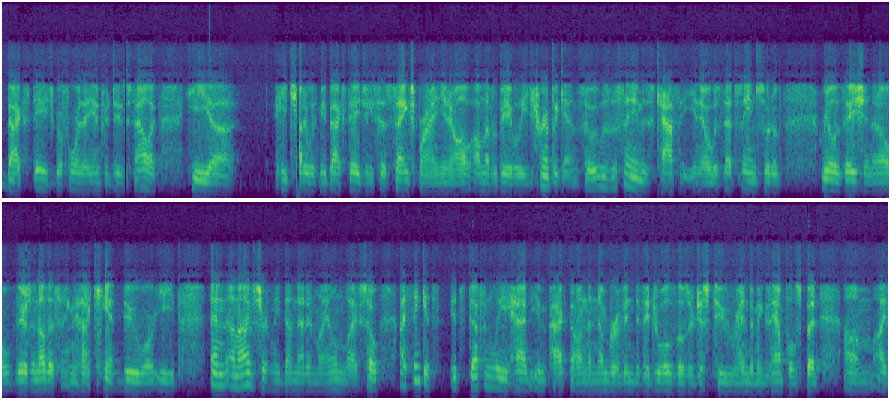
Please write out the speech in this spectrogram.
backstage before they introduced Alec, he uh, he chatted with me backstage and he says, "Thanks, Brian. You know, I'll, I'll never be able to eat shrimp again." So it was the same as Kathy. You know, it was that same sort of realization that oh, there's another thing that I can't do or eat, and and I've certainly done that in my own life. So I think it's it's definitely had impact on a number of individuals. Those are just two random examples, but um, I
